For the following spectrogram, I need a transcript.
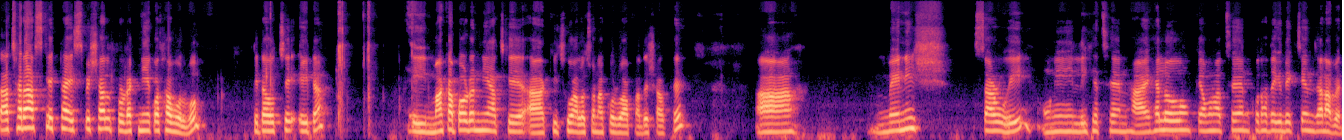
তাছাড়া আজকে একটা স্পেশাল প্রোডাক্ট নিয়ে কথা বলব, সেটা হচ্ছে এইটা। এই মাকা পাউডার নিয়ে আজকে কিছু আলোচনা করব আপনাদের সাথে। মেনিশ সারউই উনি লিখেছেন হাই হ্যালো কেমন আছেন? কোথা থেকে দেখছেন? জানাবেন।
